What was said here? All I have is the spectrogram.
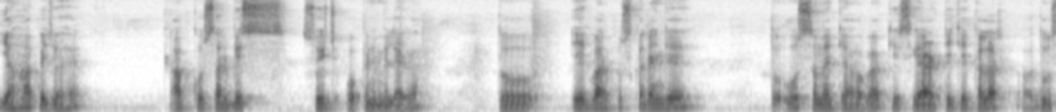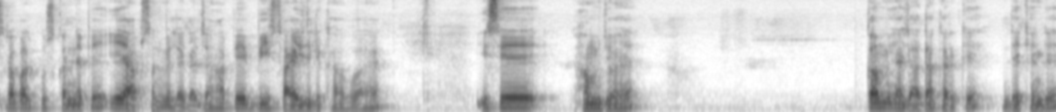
यहाँ पे जो है आपको सर्विस स्विच ओपन मिलेगा। तो एक बार पुश करेंगे तो उस समय क्या होगा कि सीआरटी के कलर और दूसरा बार पुश करने पे ये ऑप्शन मिलेगा, जहाँ पे बी साइज़ लिखा हुआ है। इसे हम जो है कम या ज़्यादा करके देखेंगे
